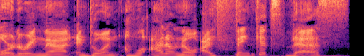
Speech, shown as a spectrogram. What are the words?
ordering that and going, "Oh, well, I don't know. I think it's this.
